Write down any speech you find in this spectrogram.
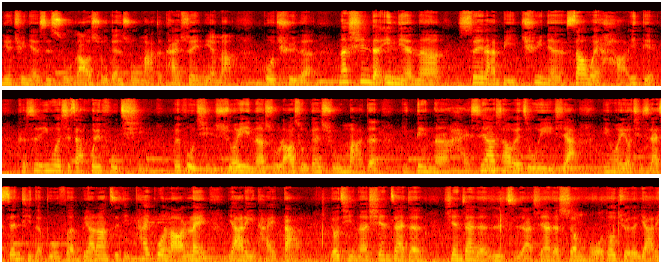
因为去年是属老鼠跟属马的太岁年嘛。过去了，那新的一年呢？虽然比去年稍微好一点，可是因为是在恢复期，恢复期，所以呢，属老鼠跟属马的一定呢还是要稍微注意一下，因为尤其是在身体的部分，不要让自己太过劳累，压力太大。尤其呢，现在的现在的日子啊，现在的生活都觉得压力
